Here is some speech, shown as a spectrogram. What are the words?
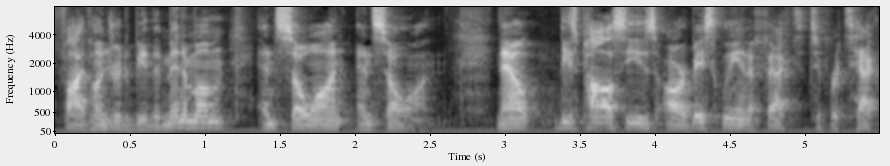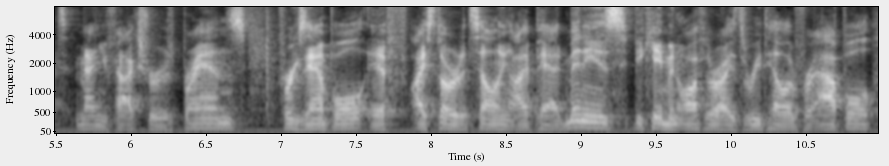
500 to be the minimum, and so on and so on. Now, these policies are basically in effect to protect manufacturers' brands. For example, if I started selling iPad minis, became an authorized retailer for Apple,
